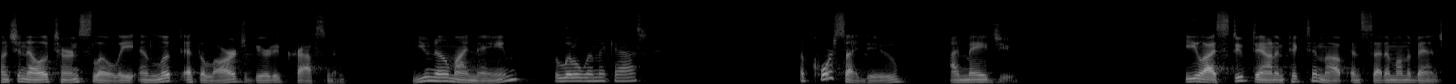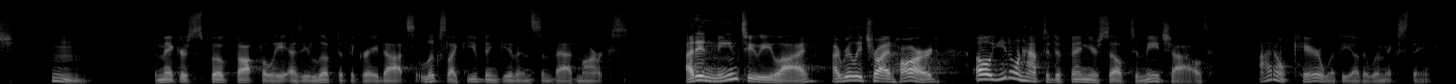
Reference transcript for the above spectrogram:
Punchinello turned slowly and looked at the large bearded craftsman. You know my name? the little Wemmick asked. Of course I do. I made you. Eli stooped down and picked him up and set him on the bench. Hmm. The maker spoke thoughtfully as he looked at the gray dots. It looks like you've been given some bad marks. I didn't mean to, Eli. I really tried hard. Oh, you don't have to defend yourself to me, child. I don't care what the other Wemmicks think.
